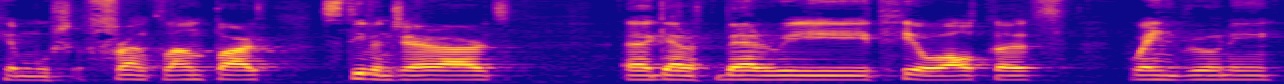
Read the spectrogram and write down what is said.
temos Frank Lampard, Steven Gerrard, uh, Gareth Barry, Theo Walcott, Wayne Rooney,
